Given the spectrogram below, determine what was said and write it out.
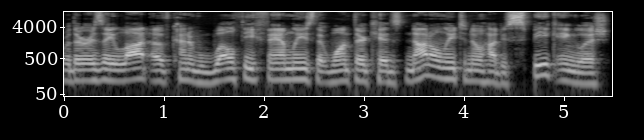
where there is a lot of kind of wealthy families that want their kids not only to know how to speak English,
